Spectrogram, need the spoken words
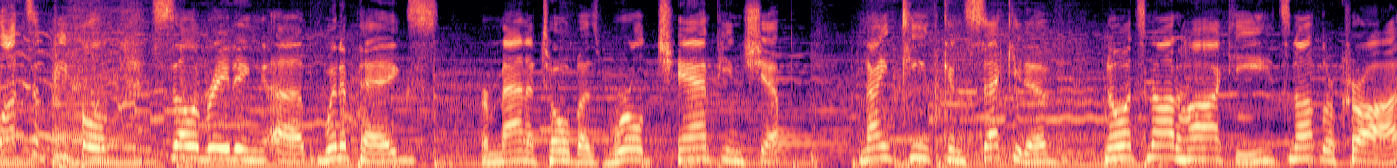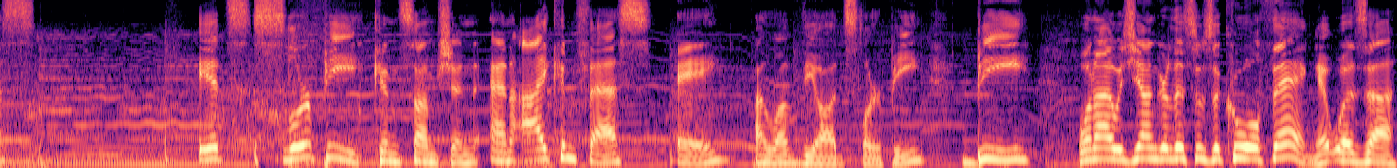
Lots of people celebrating uh, Winnipeg's or Manitoba's World Championship, 19th consecutive. No, it's not hockey. It's not lacrosse. It's Slurpee consumption. And I confess A, I love the odd Slurpee. B, when I was younger, this was a cool thing. It was a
